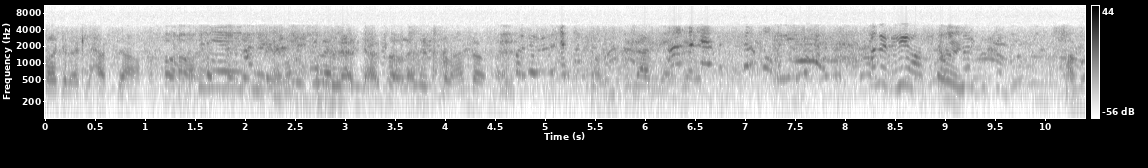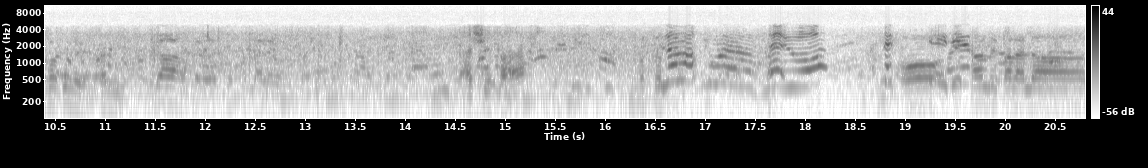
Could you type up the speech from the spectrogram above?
طلق لك الحفة ولا الحفة ولا يدخل عنده أنا فيها حبيب فاطمه يا قريب عشيقة ها لا لا أيوه. اوه خلي طلع لا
